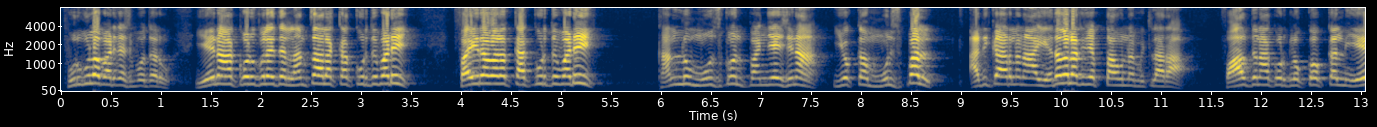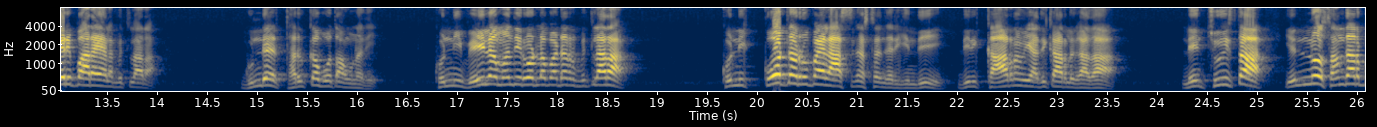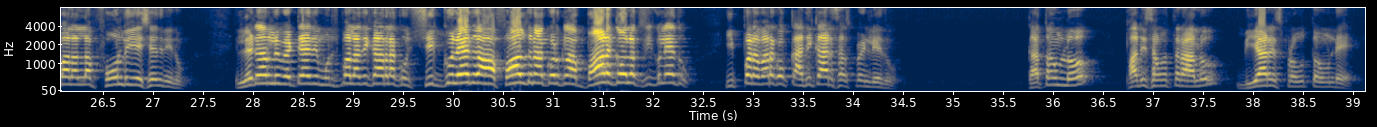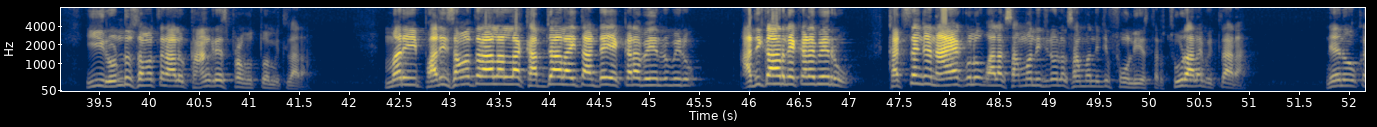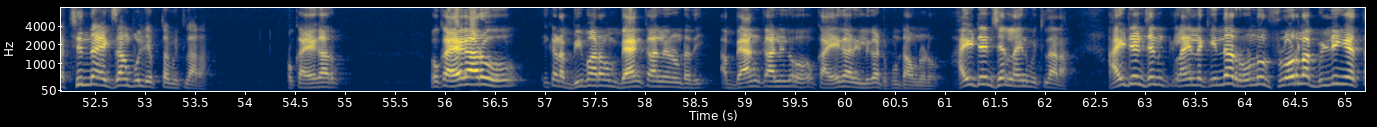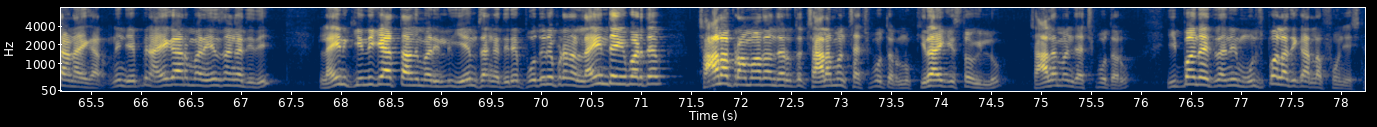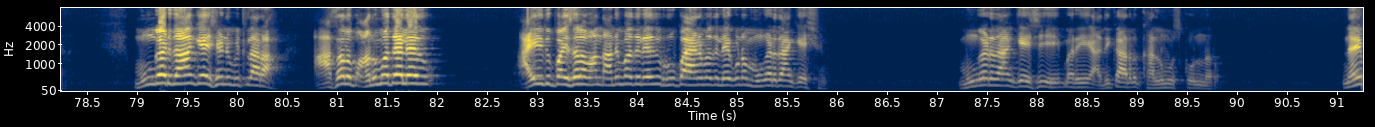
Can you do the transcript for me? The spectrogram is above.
పురుగుల పడి చచ్చిపోతారు. ఏ నా కొడుకులైతే లంచాలకు కక్కుర్తుపడి ఫైరవలకు కక్కుర్తుపడి కళ్ళు మూసుకొని పనిచేసిన ఈ యొక్క మున్సిపల్ అధికారులను ఆ ఎదవలకు చెప్తా ఉన్నాం మిట్లారా ఫాల్తు నా కొడుకులు ఒక్కొక్కరిని ఏరిపారేయాలి మిట్లారా గుండె తరుక్కపోతా ఉన్నది. కొన్ని వేల మంది రోడ్ల పడ్డారు మిట్లారా కొన్ని కోట్ల రూపాయల ఆస్తి నష్టం జరిగింది. దీనికి కారణం ఈ అధికారులు కాదా. నేను చూపిస్తా ఎన్నో సందర్భాలల్లో ఫోన్లు చేసేది నేను. లెటర్లు పెట్టేది మున్సిపల్ అధికారులకు సిగ్గు లేదు. ఆ ఫాల్తు నా కొడుకుల బాడకోలకు సిగ్గు లేదు. ఇప్పటి వరకు ఒక్క అధికారి సస్పెండ్ లేదు. గతంలో పది సంవత్సరాలు బీఆర్ఎస్ ప్రభుత్వం ఉండే ఈ రెండు సంవత్సరాలు కాంగ్రెస్ ప్రభుత్వం ఇట్లారా. మరి పది సంవత్సరాలల్లో కబ్జాలు అయితే అంటే ఎక్కడ పోయినరు మీరు? అధికారులు ఎక్కడ పోయినరు ఖచ్చితంగా నాయకులు వాళ్ళకి సంబంధించిన వాళ్ళకి సంబంధించి ఫోన్లు చేస్తారు. చూడాలా మిట్లారా నేను ఒక చిన్న ఎగ్జాంపుల్ చెప్తాను మిట్లారా ఒక అయ్యగారు. ఒక అయ్యగారు ఇక్కడ భీమారం బ్యాంక్ కాలనీ అని ఉంటుంది. ఆ బ్యాంక్ కాలనీలో ఒక అయ్యగారు ఇల్లు కట్టుకుంటా ఉన్నాడు. హై టెన్షన్ లైన్ మిత్రులారా హైటెన్షన్ లైన్ల కింద రెండు ఫ్లోర్ల బిల్డింగ్ వేస్తాడు అయ్యగారు. నేను చెప్పిన అయ్యగారు మరి ఏం సంగతి ఇది? లైన్ కిందికి వేస్తాను మరి ఇల్లు ఏం సంగతి? రేపు పొద్దున ఎప్పుడైనా లైన్ దిగబడితే చాలా ప్రమాదం జరుగుతుంది చాలామంది చచ్చిపోతారు. నువ్వు కిరాయికి ఇస్తావు ఇల్లు చాలామంది చచ్చిపోతారు. ఇబ్బంది అవుతుందని మున్సిపల్ అధికారులకు ఫోన్ చేసిన. ముంగడి దాకేసిండు మిట్లారా అసలు అనుమతే లేదు. ఐదు పైసల వంద అనుమతి లేదు రూపాయి అనుమతి లేకుండా ముంగడి దాకేసిండు ముంగడి దాకేసి మరి అధికారులు కళ్ళు మూసుకున్నారు.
